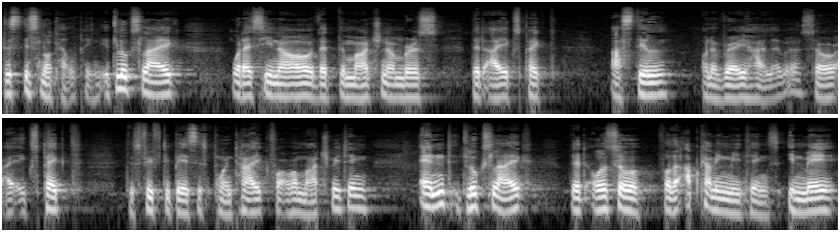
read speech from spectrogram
this is not helping. It looks like what I see now that the March numbers that I expect are still on a very high level. So I expect this 50 basis point hike for our March meeting and it looks like that also for the upcoming meetings in May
